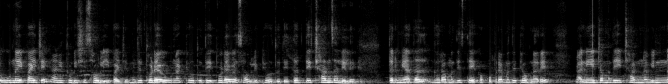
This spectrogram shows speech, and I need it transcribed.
ऊनही पाहिजे आणि थोडीशी सावलीही पाहिजे. म्हणजे थोड्या वेळ उन्हात ठेवतो ते थोड्या वेळ सावली सावलीत ठेवत होते तर ते छान झालेलं. आहे तर मी आता घरामध्येच ते एका कोपऱ्यामध्ये ठेवणार आहे. आणि याच्यामध्ये छान नवीन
